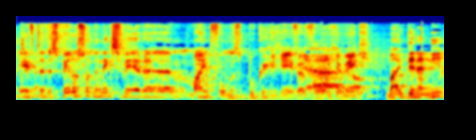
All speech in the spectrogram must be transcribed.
Heeft de spelers van de Knicks weer eh, mindfulness boeken gegeven vorige wel. week. Maar ik denk, dat niet,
